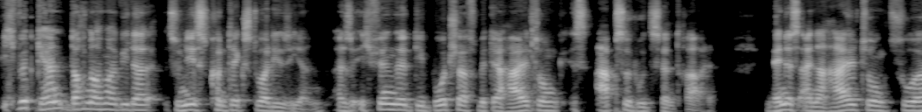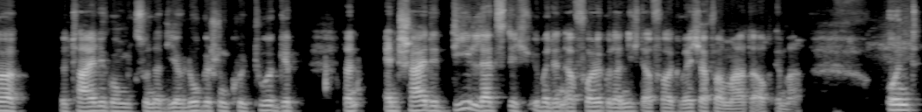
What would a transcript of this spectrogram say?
ich würde gern doch nochmal wieder zunächst kontextualisieren. Also ich finde, die Botschaft mit der Haltung ist absolut zentral. Wenn es eine Haltung zur Beteiligung, zu einer dialogischen Kultur gibt, dann entscheidet die letztlich über den Erfolg oder Nichterfolg welcher Formate auch immer. Und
